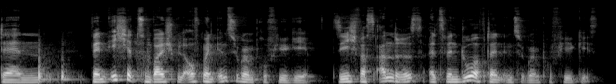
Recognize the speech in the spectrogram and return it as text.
Denn wenn ich jetzt zum Beispiel auf mein Instagram-Profil gehe, sehe ich was anderes, als wenn du auf dein Instagram-Profil gehst.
